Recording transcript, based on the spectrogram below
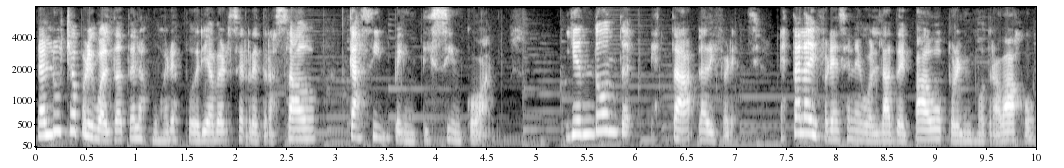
la lucha por igualdad de las mujeres podría haberse retrasado casi 25 años. ¿Y en dónde está la diferencia? Está la diferencia en la igualdad del pago por el mismo trabajo,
